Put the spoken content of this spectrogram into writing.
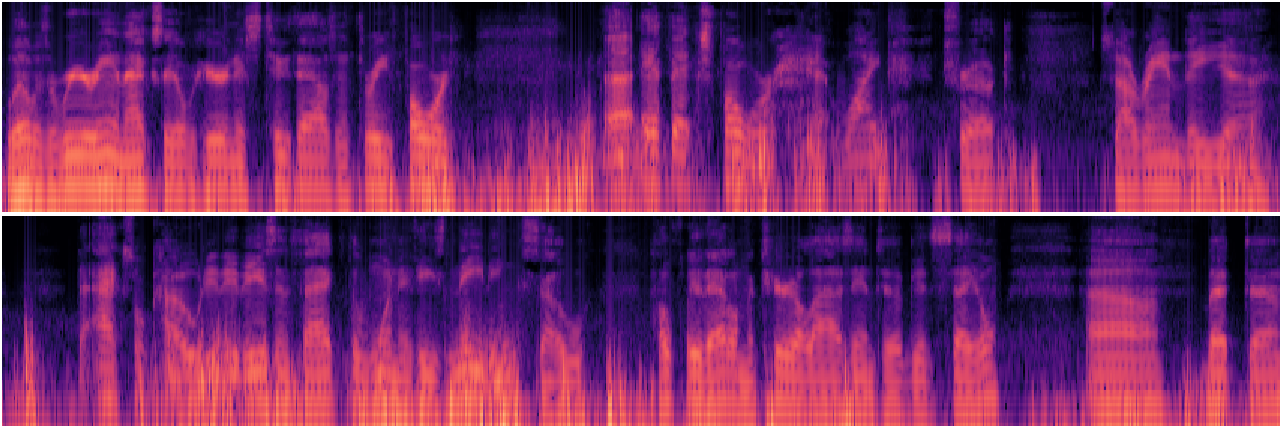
Well, it was a rear end actually over here in this 2003 Ford uh, FX4, that white truck. So I ran the uh, the axle code and it is in fact the one that he's needing. So hopefully that'll materialize into a good sale. Uh, but uh,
